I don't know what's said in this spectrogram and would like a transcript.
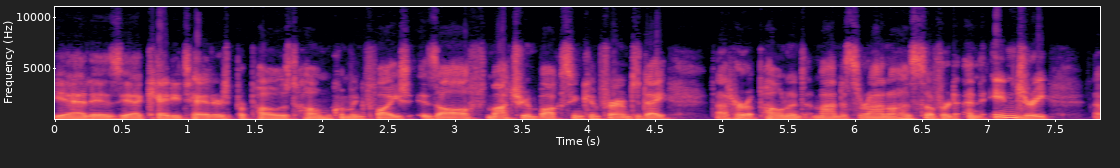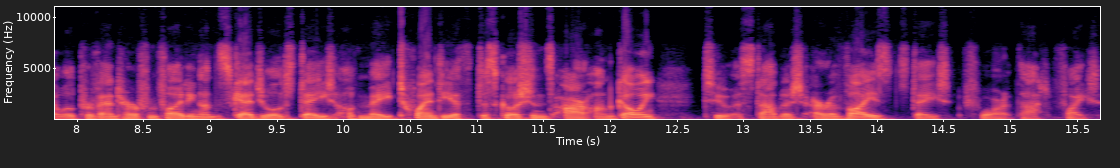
Yeah, it is. Yeah, Katie Taylor's proposed homecoming fight is off. Matchroom Boxing confirmed today that her opponent, Amanda Serrano, has suffered an injury that will prevent her from fighting on the scheduled date of May 20th. Discussions are ongoing to establish a revised date for that fight.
